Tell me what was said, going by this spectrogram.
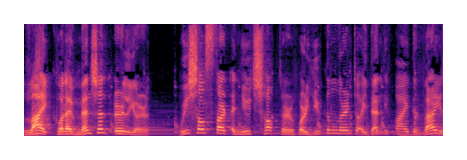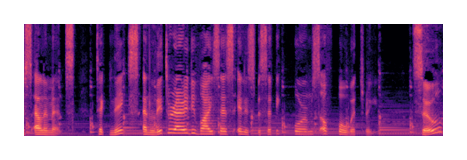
Like what I've mentioned earlier, we shall start a new chapter where you can learn to identify the various elements, techniques, and literary devices in specific forms of poetry. So,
